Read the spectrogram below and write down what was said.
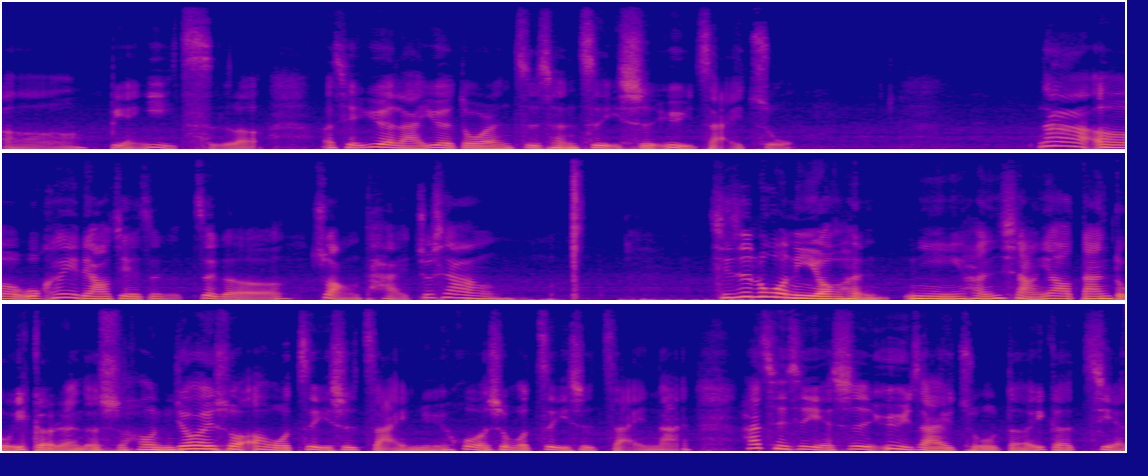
呃贬义词了，而且越来越多人自称自己是御宅族。那呃，我可以了解这个这个状态，就像其实如果你有很你很想要单独一个人的时候，你就会说：“哦，我自己是宅女，或者是我自己是宅男。”他其实也是御宅族的一个简。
